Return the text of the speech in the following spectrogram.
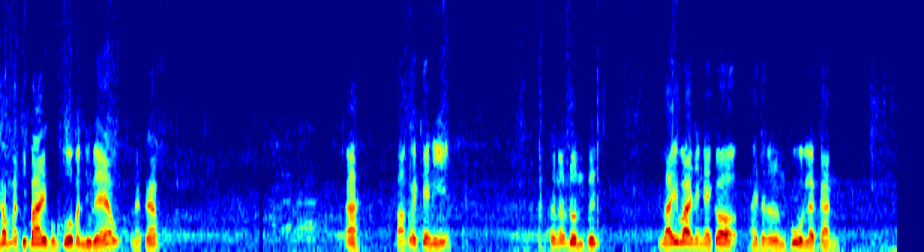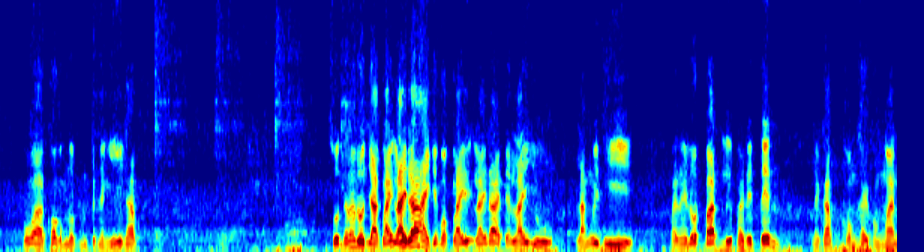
คำอธิบายของตัวมันอยู่แล้วนะครับอะฝากไว้แค่นี้ธนดลไปไลฟ์ว่ายังไงก็ให้ธนดลพูดแล้วกัน ราะว่าข้อกำหนดมันเป็นอย่างนี้ครับ ส่วนธนดลอยากไลฟ์ไลฟ์ได้แกบอกไลฟ์ไลฟ์ได้ แต่ไลฟ์อยู่หลังเวทีภายในรถบัสหรือภายในเต็นท์นะครับ ของใครของมัน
